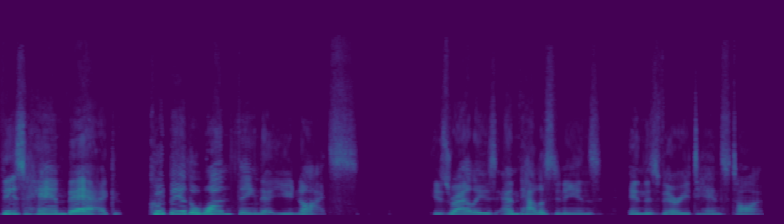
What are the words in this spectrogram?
this handbag could be the one thing that unites Israelis and Palestinians in this very tense time.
